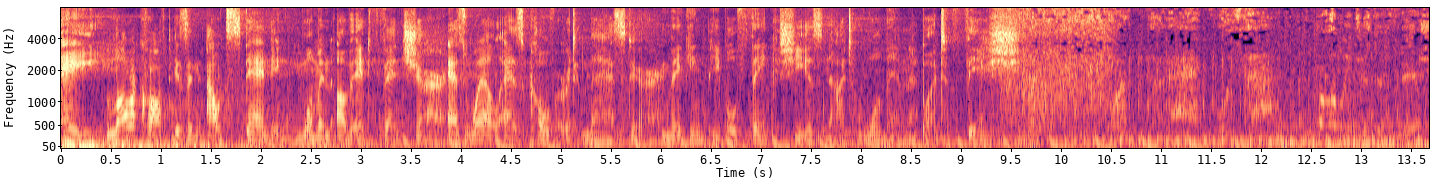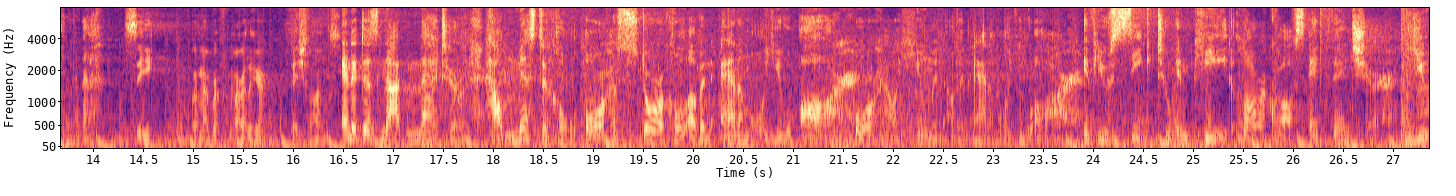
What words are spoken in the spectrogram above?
A. Lara Croft is an outstanding woman of adventure, as well as covert master, making people think she is not woman, but fish. What the heck was that? Probably just a fish. Ah, see? Remember from earlier? Fish lungs? And it does not matter how mystical or historical of an animal you are, or how human of an animal you are. If you seek to impede Lara Croft's adventure, you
